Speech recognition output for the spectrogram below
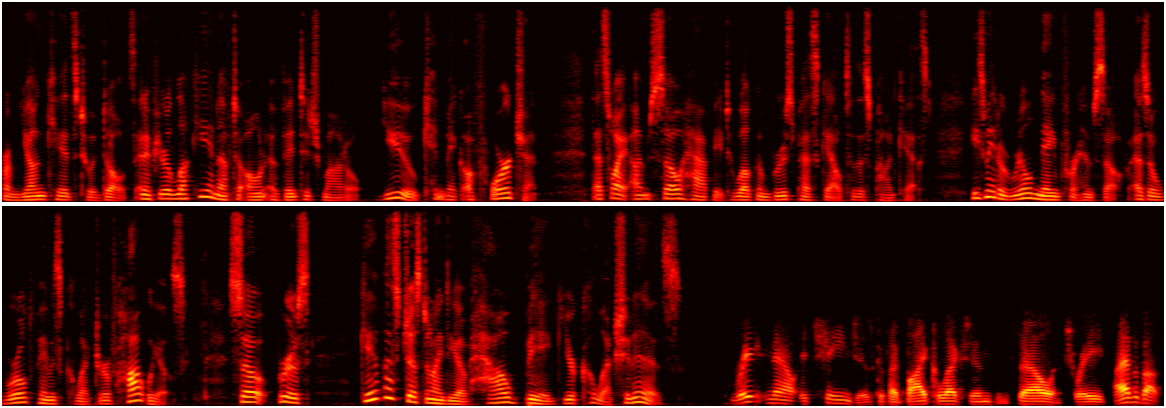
from young kids to adults. And if you're lucky enough to own a vintage model, you can make a fortune. That's why I'm so happy to welcome Bruce Pascal to this podcast. He's made a real name for himself as a world famous collector of Hot Wheels. So, Bruce, give us just an idea of how big your collection is right now it changes because I buy collections and sell and trade. I have about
